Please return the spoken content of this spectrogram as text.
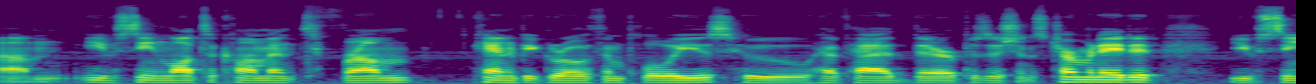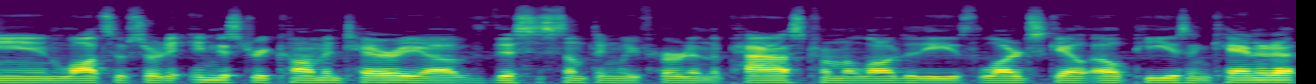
um, you've seen lots of comments from Canopy Growth employees who have had their positions terminated. You've seen lots of sort of industry commentary of this is something we've heard in the past from a lot of these large scale LPs in Canada,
